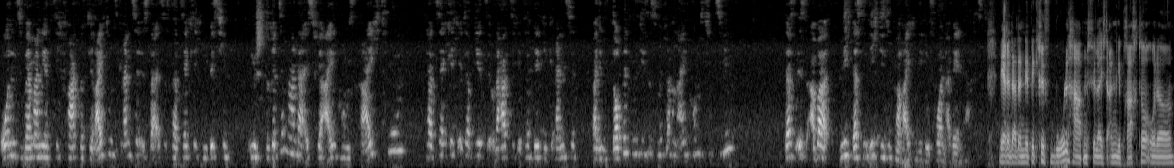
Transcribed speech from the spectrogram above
Und wenn man jetzt sich fragt, was die Reichtumsgrenze ist, da ist es tatsächlich ein bisschen umstrittener. Da ist für Einkommensreichtum tatsächlich etabliert oder hat sich etabliert die Grenze bei dem Doppelten dieses mittleren Einkommens zu ziehen. Das ist aber nicht, das sind nicht die Superreichen, die du vorhin erwähnt hast. Wäre da dann der Begriff wohlhabend vielleicht angebrachter oder?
